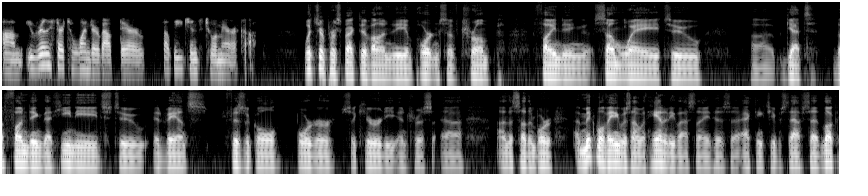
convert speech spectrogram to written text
Um, you really start to wonder about their allegiance to America. What's your perspective on the importance of Trump finding some way to uh, get the funding that he needs to advance physical border security interests uh, on the southern border? Uh, Mick Mulvaney was on with Hannity last night. His uh, acting chief of staff said, "Look,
